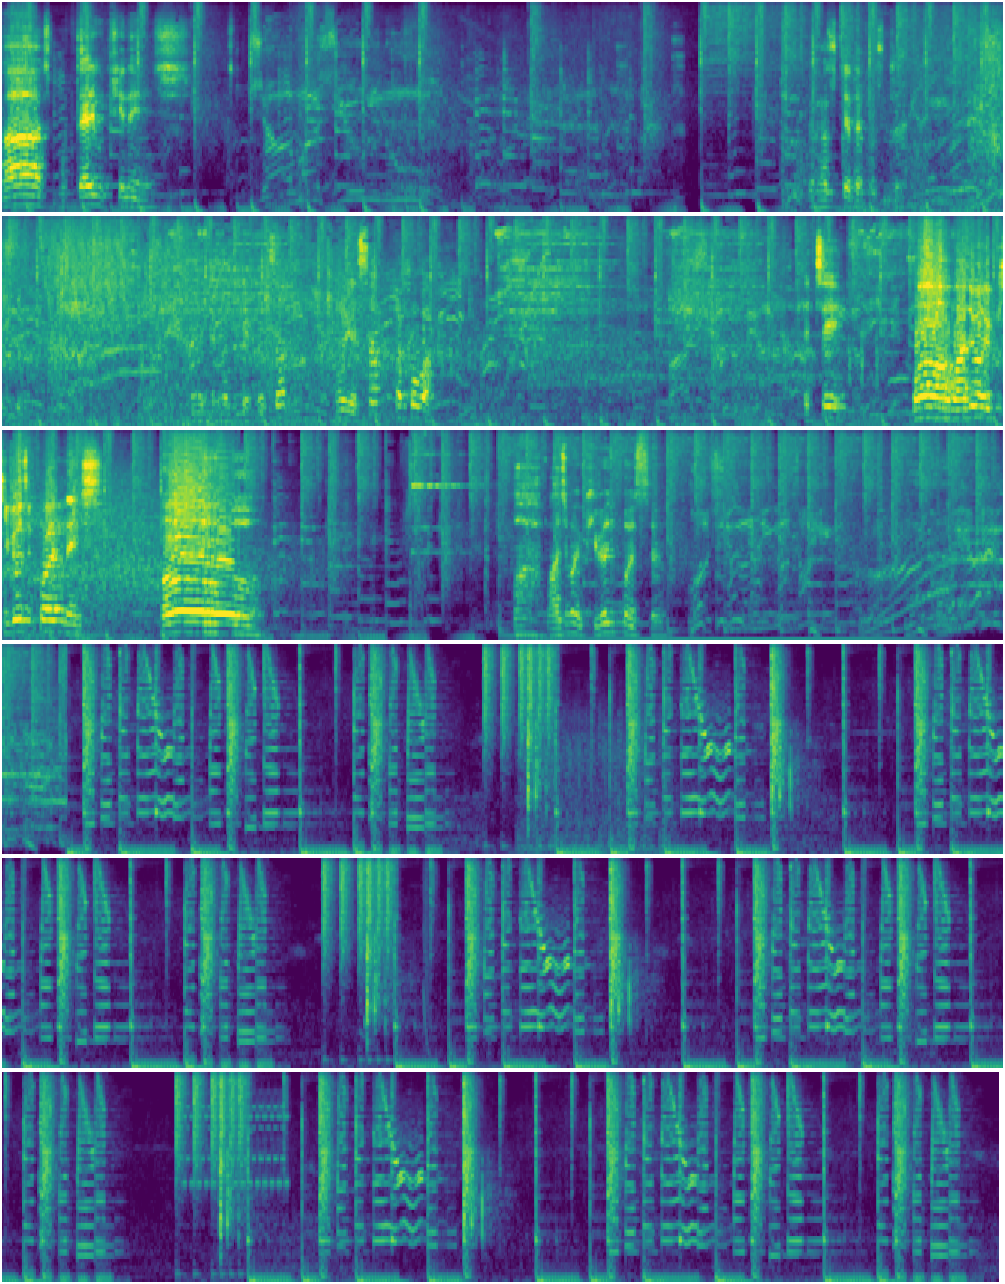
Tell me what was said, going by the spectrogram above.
아, 저못 때리고 피네, 씨. 가줄게, 내가 가줄게. 내가 가줄게, 됐어? 모르겠어? 빨리 뽑아. 됐지? 와, 마지막에 비벼질 뻔했네, 씨. 어. 와, 마지막에 비벼질 뻔했어요.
